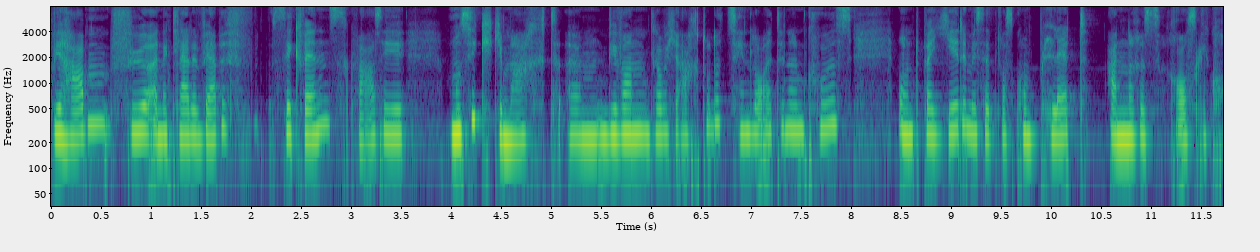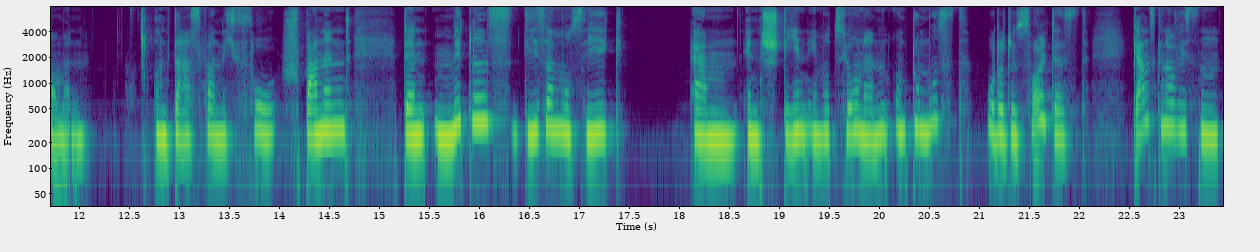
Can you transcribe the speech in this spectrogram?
wir haben für eine kleine Werbesequenz quasi Musik gemacht. Ähm, wir waren, glaube ich, acht oder zehn Leute in einem Kurs und bei jedem ist etwas komplett anderes rausgekommen. Und das fand ich so spannend, denn mittels dieser Musik ähm, entstehen Emotionen und du musst oder du solltest ganz genau wissen,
